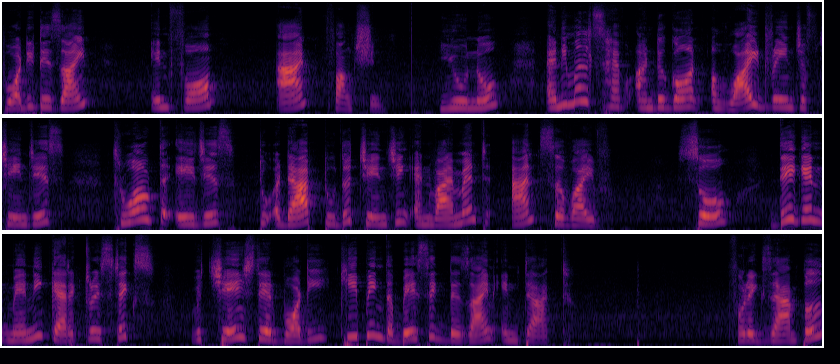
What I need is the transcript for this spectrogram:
body design, in form and function. You know, animals have undergone a wide range of changes throughout the ages to adapt to the changing environment and survive. So, they gain many characteristics which change their body keeping the basic design intact. For example,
